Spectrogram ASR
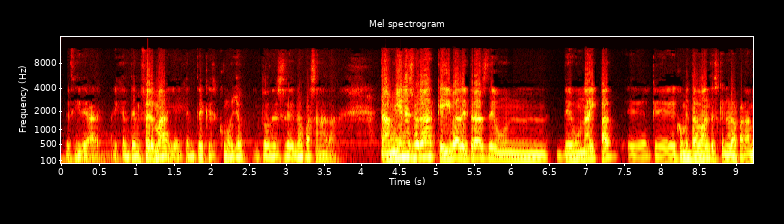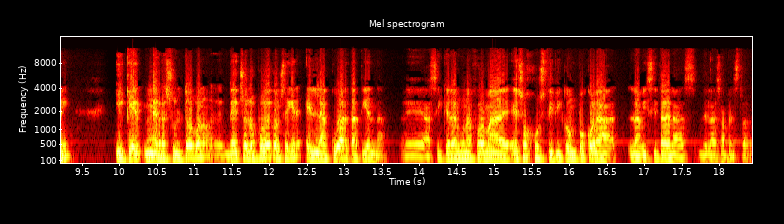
Es decir, hay gente enferma y hay gente que es como yo, entonces eh, no pasa nada. También es verdad que iba detrás de un, de un iPad, eh, el que he comentado antes, que no era para mí, y que me resultó, bueno, de hecho lo pude conseguir en la cuarta tienda. Eh, así que de alguna forma eso justificó un poco la, visita de las, de las Apple Store.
